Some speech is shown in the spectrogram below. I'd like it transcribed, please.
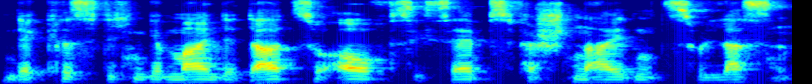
in der christlichen Gemeinde dazu auf, sich selbst verschneiden zu lassen.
